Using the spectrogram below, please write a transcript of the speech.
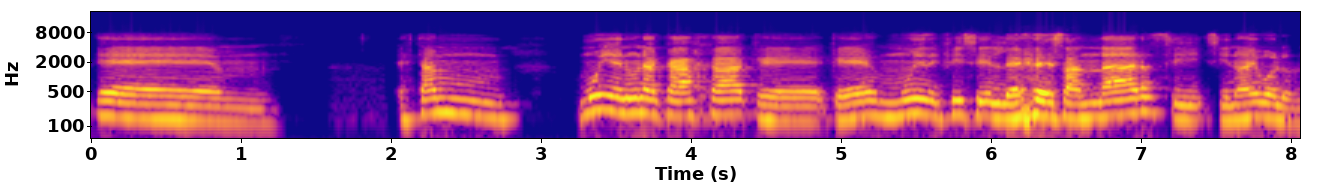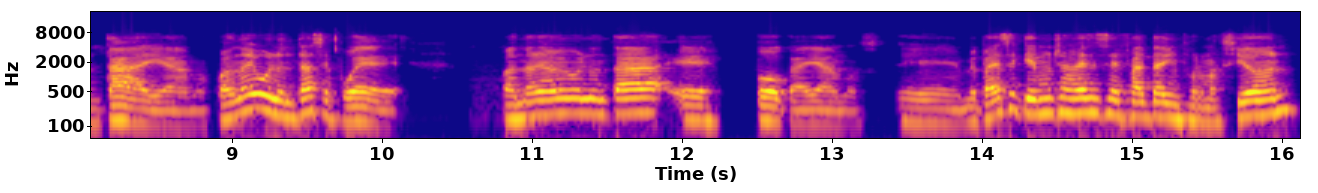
em, están muy en una caja que, es muy difícil de desandar si, no hay voluntad, digamos. Cuando hay voluntad se puede. Cuando no hay voluntad es poca, digamos. Eh, me parece que muchas veces se falta de información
